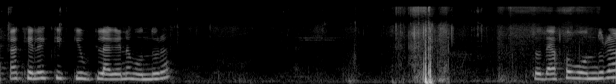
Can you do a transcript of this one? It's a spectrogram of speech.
একা খেলে কি কিউট লাগে না বন্ধুরা? তো দেখো বন্ধুরা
